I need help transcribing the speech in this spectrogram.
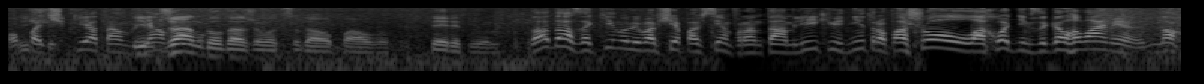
Опачки, а там в И в яму. джангл даже вот сюда упал, вот перед ним. Да-да, закинули вообще по всем фронтам Liquid. Нитро пошел, охотник за головами. Нах...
